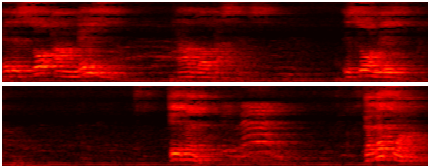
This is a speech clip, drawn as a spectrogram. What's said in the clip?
It is so amazing how God does things. It's so amazing. Amen. Amen. The next one,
